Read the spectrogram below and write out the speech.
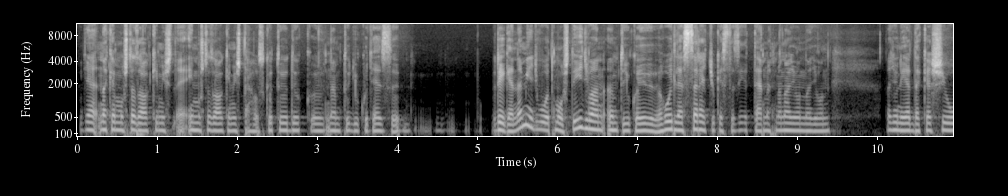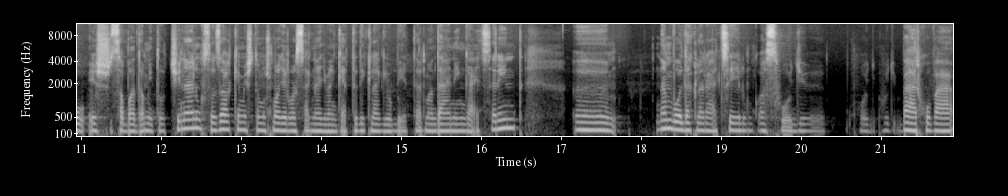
ugye nekem most az alkimist, én most az alkimistához kötődök, nem tudjuk, hogy ez régen nem így volt, most így van, nem tudjuk a jövőben, hogy lesz, szeretjük ezt az éttermet, mert nagyon-nagyon nagyon érdekes, jó és szabad, amit ott csinálunk. Szóval az Alkimista most Magyarország 42. legjobb étterem a Dining Guide szerint. Ö, nem volt deklarált célunk az, hogy, hogy, hogy bárhová,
